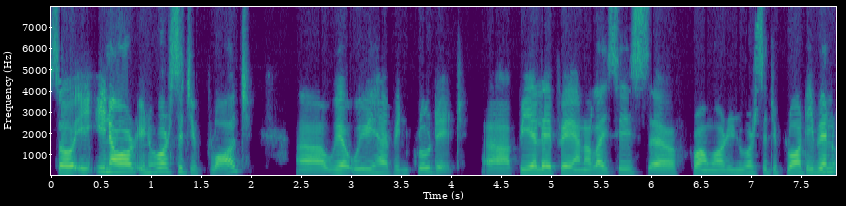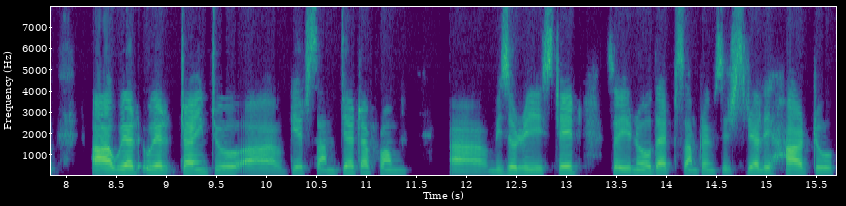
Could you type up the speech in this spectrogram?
so in our university plot, uh, we, are- we have included uh, PLFA analysis uh, from our university plot. Even uh, we are we are trying to uh, get some data from uh, Missouri State. So you know that sometimes it's really hard to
